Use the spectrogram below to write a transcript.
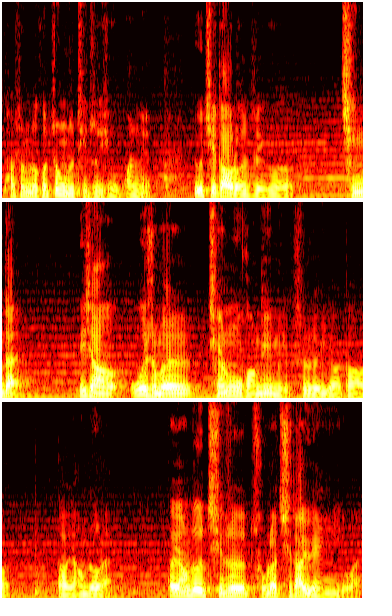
它甚至和政治体制有关联，尤其到了这个清代。你想为什么乾隆皇帝每次要到到扬州来？到扬州其实除了其他原因以外，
